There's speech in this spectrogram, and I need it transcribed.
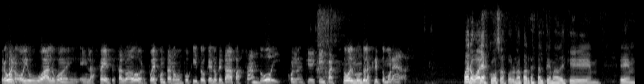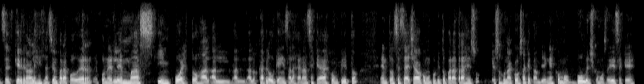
Pero bueno, hoy hubo algo en, la FED, Salvador. ¿Puedes contarnos un poquito qué es lo que estaba pasando hoy con que, impactó el mundo de las criptomonedas? Bueno, varias cosas. Por una parte está el tema de que em, se quiere tener una legislación para poder ponerle más impuestos a los capital gains, a las ganancias que hagas con cripto. Entonces se ha echado como un poquito para atrás eso. Eso es una cosa que también es como bullish, como se dice, que es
